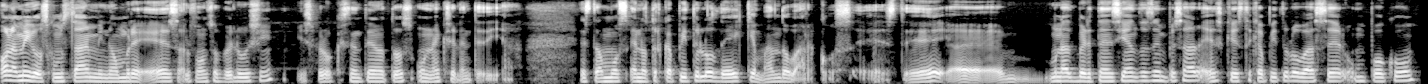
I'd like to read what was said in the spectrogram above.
Hola amigos, ¿cómo están? Mi nombre es Alfonso Belushi y espero que estén teniendo todos un excelente día. Estamos en otro capítulo de Quemando Barcos. Este, eh, una advertencia antes de empezar es que este capítulo va a ser un poco,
